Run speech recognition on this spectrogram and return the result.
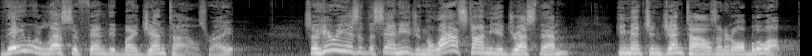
they were less offended by Gentiles, right? So here he is at the Sanhedrin. The last time he addressed them, he mentioned Gentiles and it all blew up.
